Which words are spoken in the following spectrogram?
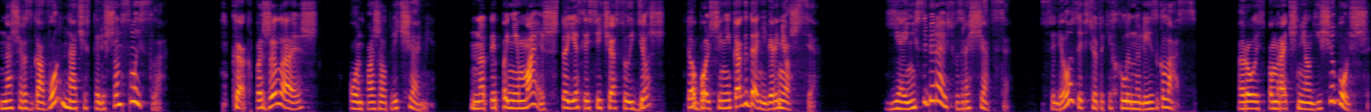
наш разговор начисто лишен смысла». «Как пожелаешь», — он пожал плечами. «Но ты понимаешь, что если сейчас уйдешь, то больше никогда не вернешься». Я и не собираюсь возвращаться. Слезы все-таки хлынули из глаз. Ройс помрачнел еще больше,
